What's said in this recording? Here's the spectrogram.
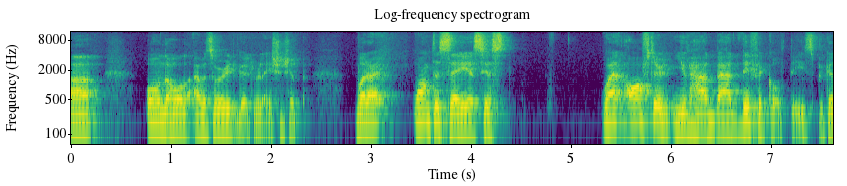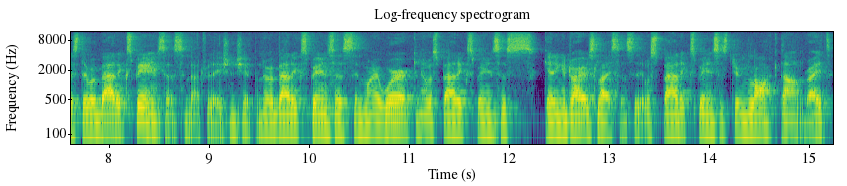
uh, on the whole, I was a really good relationship. What I want to say is just, well, after you've had bad difficulties, because there were bad experiences in that relationship, and there were bad experiences in my work, and there was bad experiences getting a driver's license, it was bad experiences during lockdown, right?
